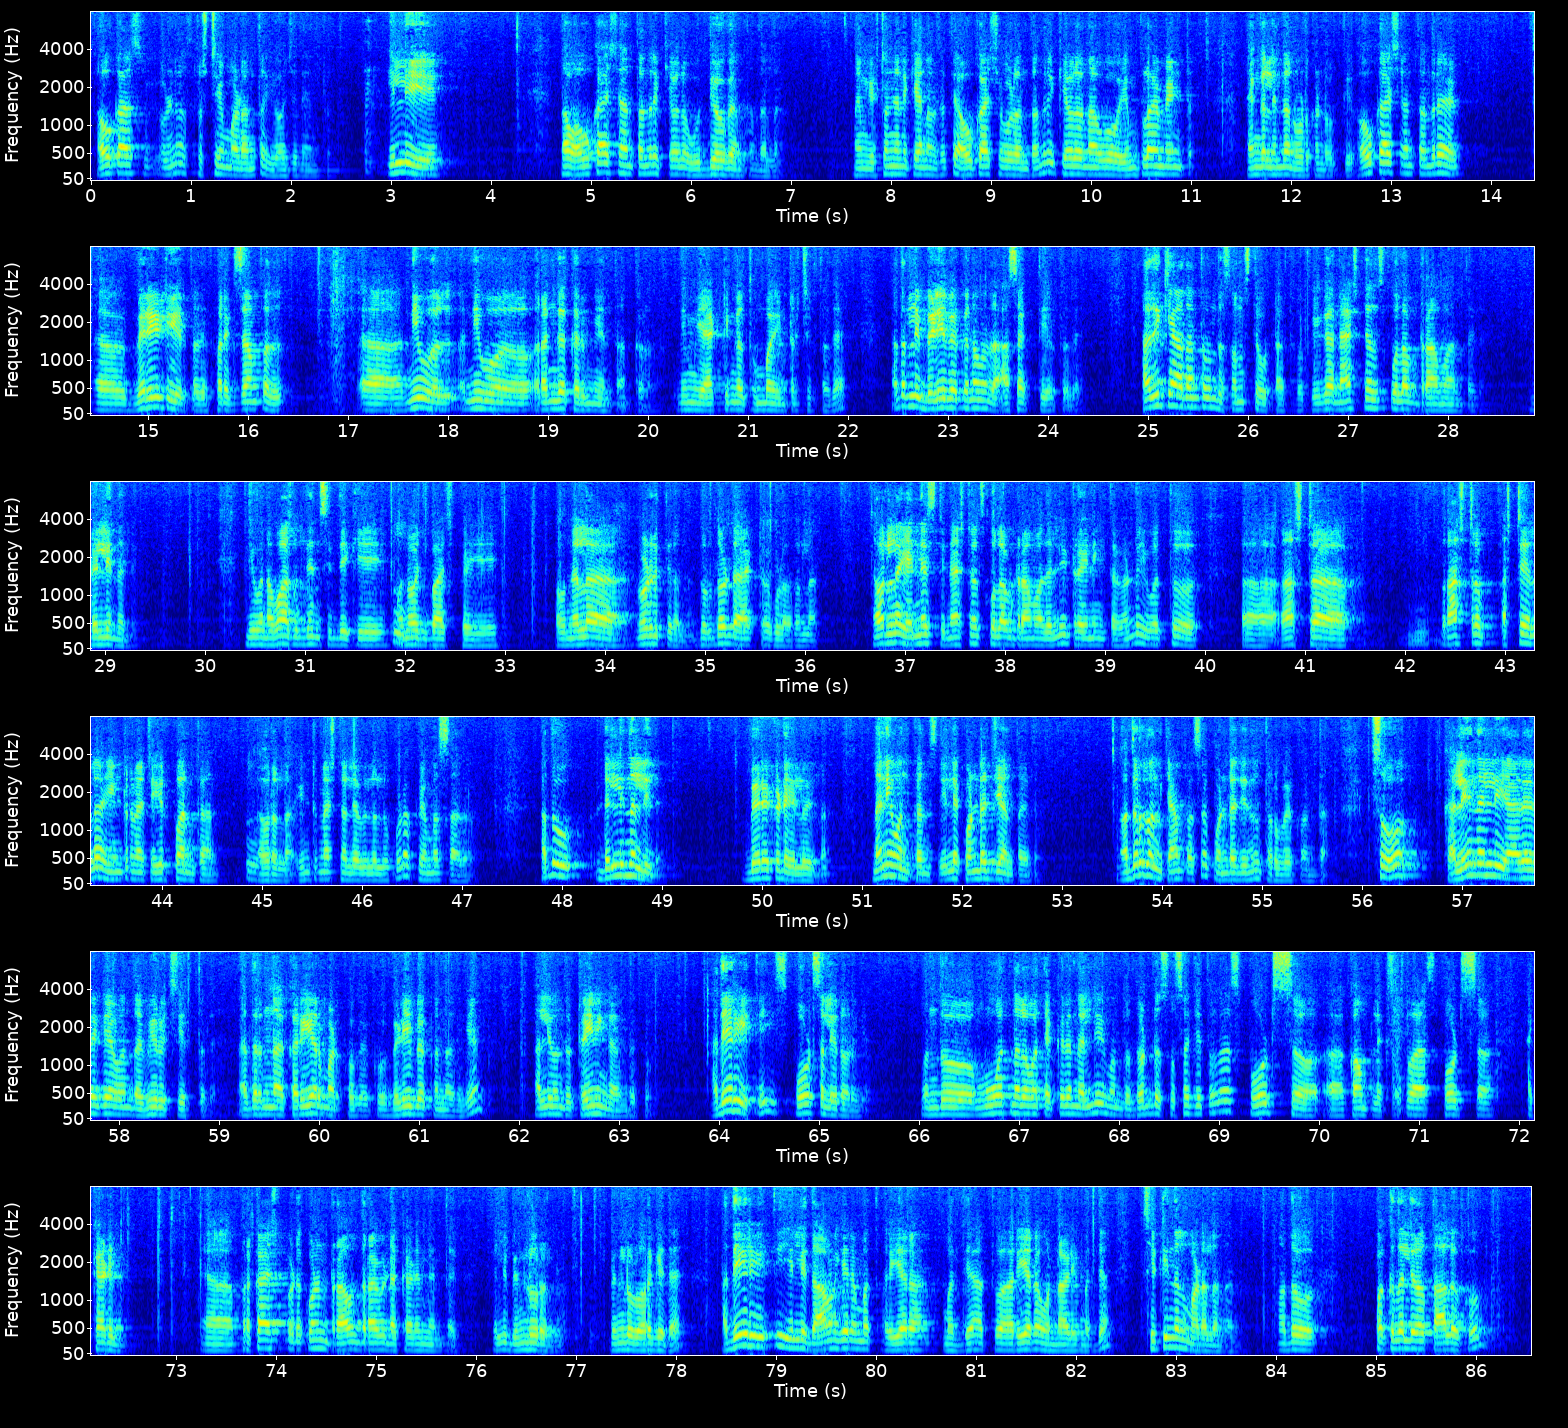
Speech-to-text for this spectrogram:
ಅವಕಾಶಗಳನ್ನ ಸೃಷ್ಟಿ ಮಾಡೋಂಥ ಯೋಜನೆ ಅಂತ. ಇಲ್ಲಿ ನಾವು ಅವಕಾಶ ಅಂತಂದ್ರೆ ಕೇವಲ ಉದ್ಯೋಗ ಅಂತಂದಲ್ಲ. ನಮ್ಗೆ ಎಷ್ಟೊಂದು ಜನಕ್ಕೆ ಏನು ಅನ್ಸುತ್ತೆ ಅವಕಾಶಗಳು ಅಂತಂದ್ರೆ ಕೇವಲ ನಾವು ಎಂಪ್ಲಾಯ್ಮೆಂಟ್ ಆಂಗಲ್ ಇಂದ ನೋಡ್ಕೊಂಡು ಹೋಗ್ತೀವಿ. ಅವಕಾಶ ಅಂತಂದ್ರೆ ವೆರೈಟಿ ಇರ್ತದೆ. ಫಾರ್ ಎಕ್ಸಾಂಪಲ್ ನೀವು ನೀವು ರಂಗಕರ್ಮಿ ಅಂತ ಅನ್ಕೊಳ್ಳೋದು ನಿಮ್ಗೆ ಆಕ್ಟಿಂಗ್ ಅಲ್ಲಿ ತುಂಬಾ ಇಂಟ್ರೆಸ್ಟ್ ಇರ್ತದೆ. ಅದರಲ್ಲಿ ಬೆಳಿಬೇಕನ್ನೋ ಒಂದು ಆಸಕ್ತಿ ಇರ್ತದೆ. ಅದಕ್ಕೆ ಆದಂತ ಒಂದು ಸಂಸ್ಥೆ ಹುಟ್ಟಾಕ್ಬೇಕು. ಈಗ ನ್ಯಾಷನಲ್ ಸ್ಕೂಲ್ ಆಫ್ ಡ್ರಾಮಾ ಅಂತ ಇದೆ ಡೆಲ್ಲಿನಲ್ಲಿ. ನೀವು ನವಾಜುದ್ದೀನ್ ಸಿದ್ದಿಕಿ ಮನೋಜ್ ಬಾಜಪೇಯಿ ಅವನ್ನೆಲ್ಲ ನೋಡಿರ್ತೀರಲ್ಲ. ದೊಡ್ಡ ದೊಡ್ಡ ಆಕ್ಟರ್ಗಳು ಅವರೆಲ್ಲ ಅವರೆಲ್ಲ N S T national school of ಡ್ರಾಮಾದಲ್ಲಿ training ತಗೊಂಡು ಇವತ್ತು ರಾಷ್ಟ್ರ ರಾಷ್ಟ್ರ ಅಷ್ಟೇ ಅಲ್ಲ ಇಂಟರ್ನ್ಯಾಷನಲ್ ಇರ್ಫಾನ್ ಖಾನ್ ಅವರೆಲ್ಲ ಇಂಟರ್ನ್ಯಾಷನಲ್ ಲೆವೆಲ್ ಅಲ್ಲೂ ಕೂಡ ಫೇಮಸ್ ಆದರು. ಅದು ಡೆಲ್ಲಿನಲ್ಲಿದೆ. ಬೇರೆ ಕಡೆ ಎಲ್ಲೂ ಇಲ್ಲ. ನನಗೆ ಒಂದು ಕನಸು, ಇಲ್ಲೇ ಕೊಂಡಜ್ಜಿ ಅಂತ ಇದೆ. ಅದ್ರದ್ದು ಕ್ಯಾಂಪಸ್ ಕೊಂಡಜ್ಜಿನೂ ತರಬೇಕು ಅಂತ. ಸೊ ಕಲೆನಲ್ಲಿ ಯಾರ್ಯಾರಿಗೆ ಒಂದು ಅಭಿರುಚಿ ಇರ್ತದೆ ಅದನ್ನ ಕರಿಯರ್ ಮಾಡ್ಕೋಬೇಕು, ಬೆಳಿಬೇಕು ಅನ್ನೋರಿಗೆ ಅಲ್ಲಿ ಒಂದು ಟ್ರೈನಿಂಗ್ ಆಗಬೇಕು. ಅದೇ ರೀತಿ ಸ್ಪೋರ್ಟ್ಸ್ ಅಲ್ಲಿರೋರಿಗೆ. ಒಂದು ಮೂವತ್ ನಲವತ್ತು ಎಕರೆನಲ್ಲಿ ಒಂದು ದೊಡ್ಡ ಸುಸಜ್ಜಿತವಾದ ಸ್ಪೋರ್ಟ್ಸ್ ಕಾಂಪ್ಲೆಕ್ಸ್ ಅಥವಾ ಸ್ಪೋರ್ಟ್ಸ್ ಅಕಾಡೆಮಿ ಪ್ರಕಾಶ್ ಪಡ್ಕೊಂಡು ರಾಹುಲ್ ದ್ರಾವಿಡ್ ಅಕಾಡೆಮಿ ಅಂತ ಇದೆ. ಇಲ್ಲಿ ಬೆಂಗಳೂರಲ್ಲಿ ಬೆಂಗಳೂರು ಹೊರಗಿದೆ ಅದೇ ರೀತಿ ಇಲ್ಲಿ ದಾವಣಗೆರೆ ಮತ್ತು ಹರಿಹರ ಮಧ್ಯ ಅಥವಾ ಹರಿಹರ ಹೊನ್ನಾಳಿ ಮಧ್ಯ ಸಿಟಿನಲ್ಲಿ ಮಾಡಲ್ಲ ನಾನು. ಅದು ಪಕ್ಕದಲ್ಲಿರೋ ತಾಲೂಕು,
